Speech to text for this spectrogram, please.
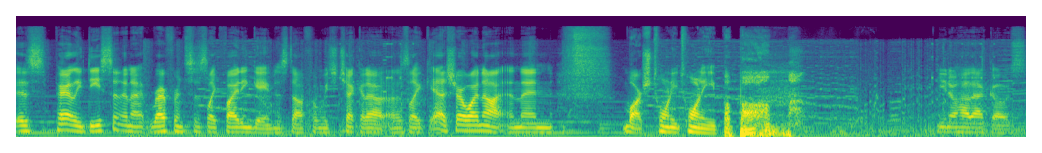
is apparently decent and it references like fighting games and stuff and we should check it out. I was like, yeah, sure, why not? And then March 2020, ba-bum you know how that goes.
